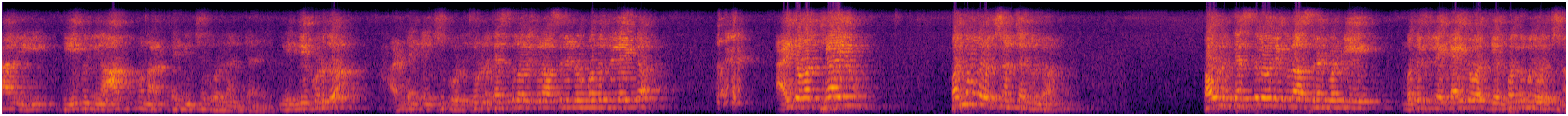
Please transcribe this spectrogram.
కానీ దేవుని ఆత్మను అడ్డగించకూడదు అంటాడు ఏం చేయకూడదు? అడ్డగించకూడదు. చూడండి తెస్తలోనికి రాసిన మొదటి లేక ఐదవ అధ్యాయం పంతొమ్మిది వచ్చిన చదువుదాం. పౌరు తెస్తలోనికి రాసినటువంటి మొదటి లేక ఐదవ అధ్యాయం పంతొమ్మిది వచ్చిన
